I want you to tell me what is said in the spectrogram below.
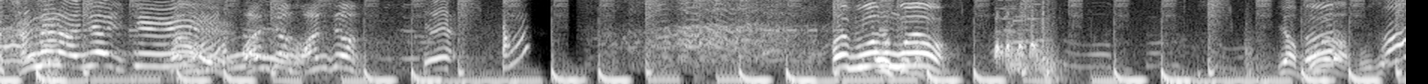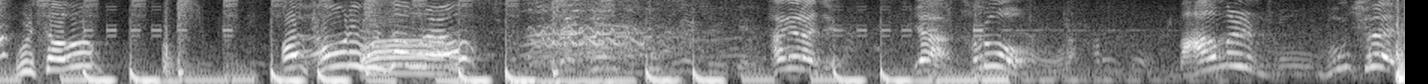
이거 장난 아니야 이게. 완전 완전. 예. 아니 뭐 하는 거예요? 야 뭐야 무슨 물싸움? 아 겨울에 물싸움을 해요? 당연하지. 야 서로 마음을 뭉쳐야 돼.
